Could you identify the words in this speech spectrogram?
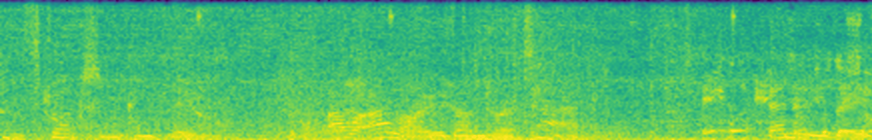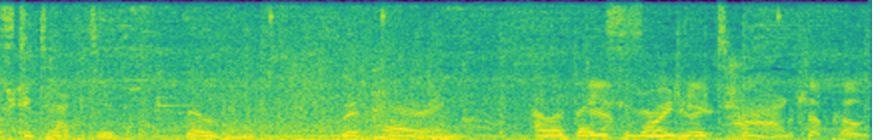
Construction complete. Our ally is under attack. Enemy base detected. Building. Repairing. Our base Yeah, is right under here. attack. What's up, coach?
